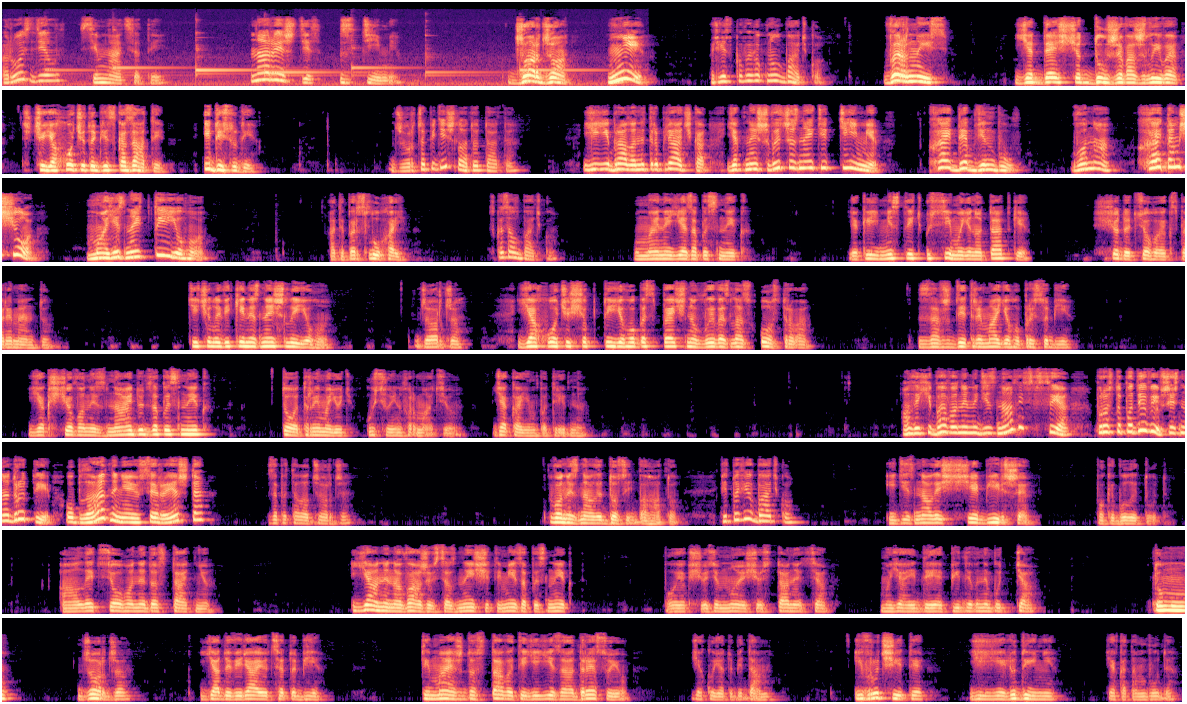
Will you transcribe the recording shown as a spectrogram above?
Розділ 17. Нарешті з Тімі. Джорджо, ні. різко вигукнув батько. Вернись. Є дещо дуже важливе, що я хочу тобі сказати. Іди сюди. Джорджа підійшла до тата. Її брала нетерплячка якнайшвидше знайти Тімі. Хай де б він був. Вона, хай там що, має знайти його. А тепер слухай, сказав батько. У мене є записник, який містить усі мої нотатки щодо цього експерименту. Ті чоловіки не знайшли його. Джорджо, я хочу, щоб ти його безпечно вивезла з острова. Завжди тримай його при собі. Якщо вони знайдуть записник, то отримають усю інформацію, яка їм потрібна. Але хіба вони не дізнались все, просто подивившись на дроти, обладнання і все решта? запитала Джорджа. Вони знали досить багато, відповів батько. І дізнались ще більше, поки були тут. Але цього недостатньо. Я не наважився знищити мій записник, бо якщо зі мною щось станеться, моя ідея піде в небуття. Тому, Джорджо, я довіряю це тобі. Ти маєш доставити її за адресою, яку я тобі дам, і вручити її людині, яка там буде.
